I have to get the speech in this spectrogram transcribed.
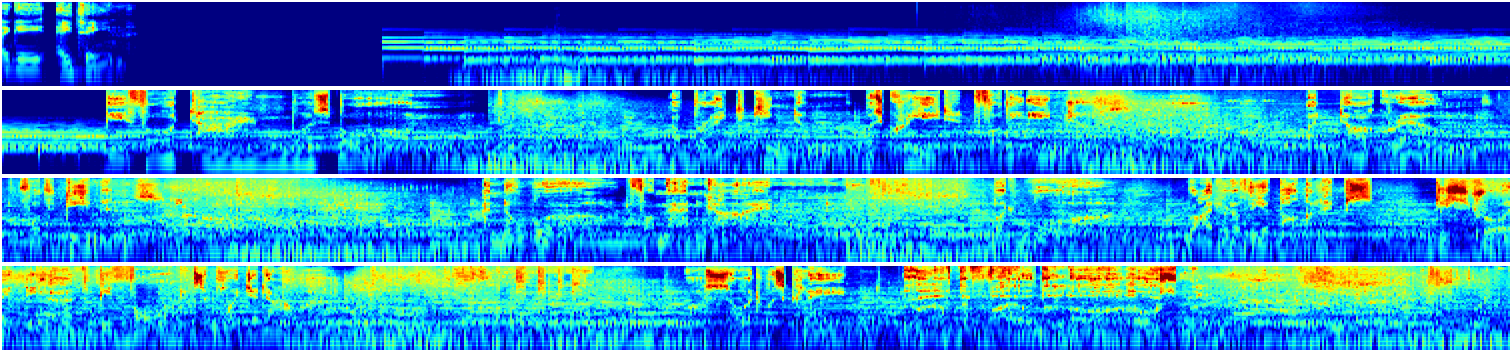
PEGI 18. Before time was born, a bright kingdom was created for the angels, a dark realm for the demons, and a world for mankind. Rider of the apocalypse, destroyed the earth before its appointed hour. Or so it was claimed. You have defied the law, horseman.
